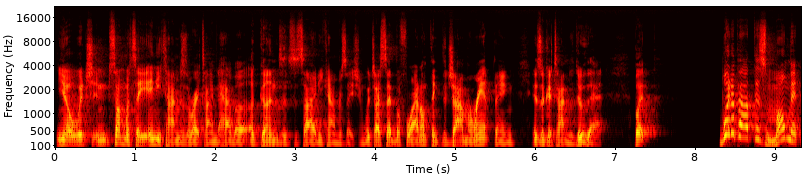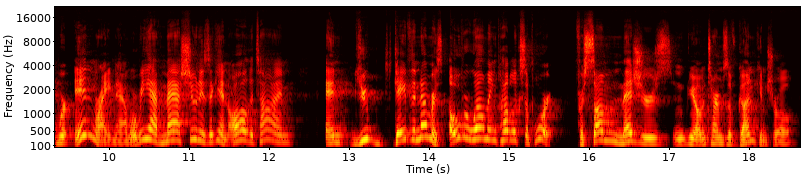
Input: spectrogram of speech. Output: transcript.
you know, which and some would say any time is the right time to have a, a guns in society conversation, which I said before, I don't think the Ja Morant thing is a good time to do that. But what about this moment we're in right now where we have mass shootings again all the time? And you gave the numbers, overwhelming public support for some measures, you know, in terms of gun control.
